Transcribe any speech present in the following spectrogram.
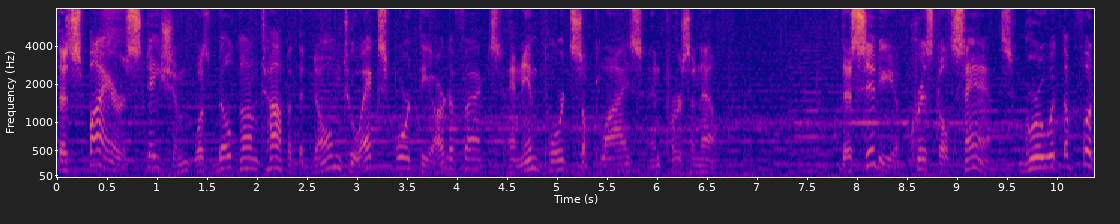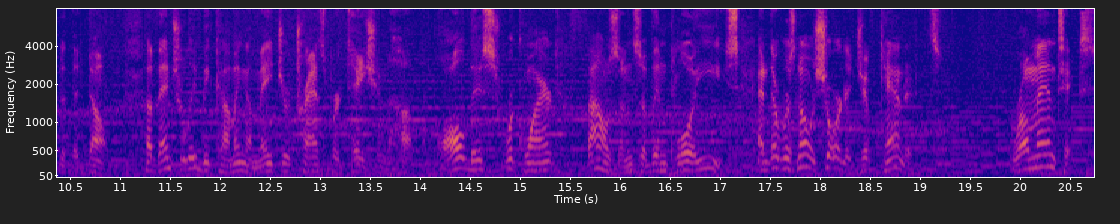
The Spires station was built on top of the dome to export the artifacts and import supplies and personnel. The city of Crystal Sands grew at the foot of the dome, eventually becoming a major transportation hub. All this required thousands of employees, and there was no shortage of candidates. Romantics,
